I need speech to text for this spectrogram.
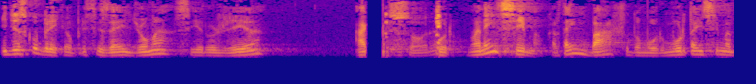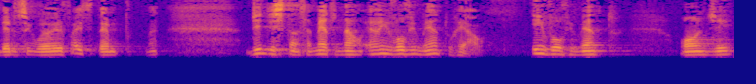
e descobri que eu precisei de uma cirurgia agressora. Não é nem em cima, o cara está embaixo do muro, o muro está em cima dele, segurando ele faz tempo. Né? De distanciamento, não, é o envolvimento real. Envolvimento onde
